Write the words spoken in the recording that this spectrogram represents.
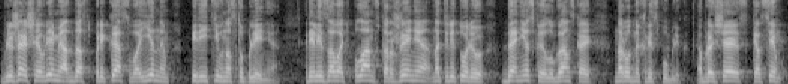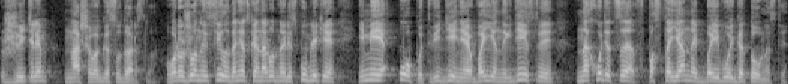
в ближайшее время отдаст приказ военным перейти в наступление. реализовать план вторжения на территорию Донецкой и Луганской народных республик. Обращаюсь ко всем жителям нашего государства. Вооруженные силы Донецкой Народной Республики, имея опыт ведения военных действий, находятся в постоянной боевой готовности,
